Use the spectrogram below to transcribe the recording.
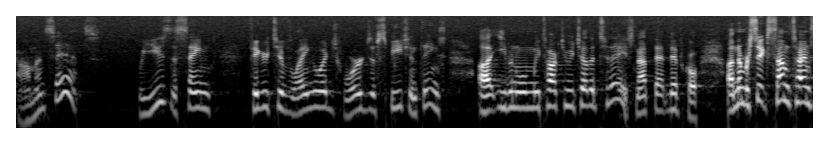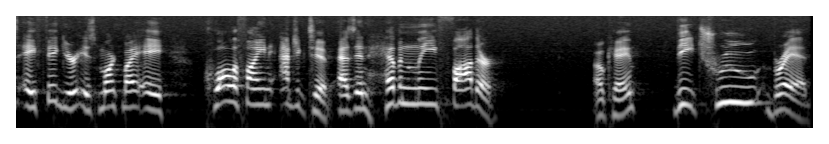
common sense. We use the same figurative language, words of speech, and things, uh, even when we talk to each other today. It's not that difficult. Uh, number six, sometimes a figure is marked by a qualifying adjective, as in heavenly father. Okay? The true bread,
